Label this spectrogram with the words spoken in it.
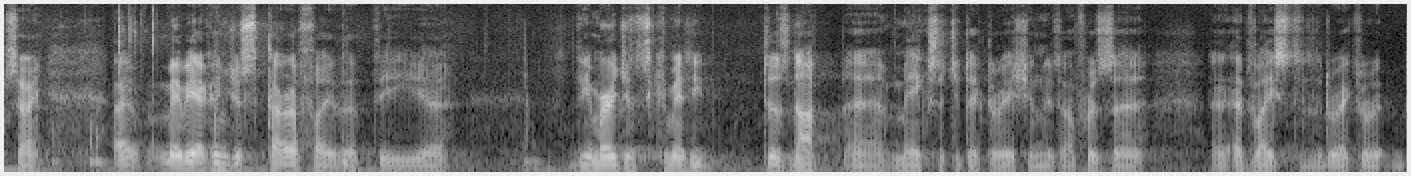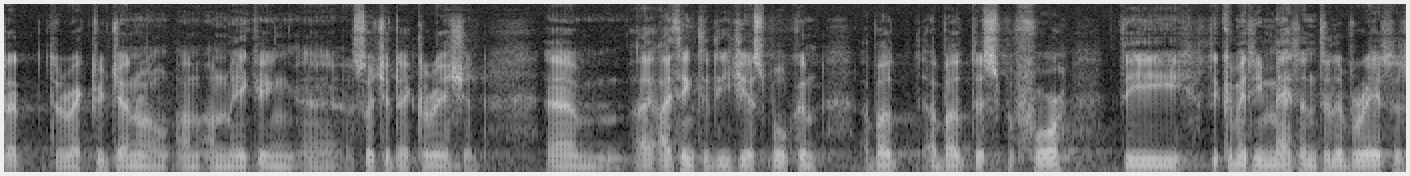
sorry, uh, maybe I can just clarify that the uh, the emergency committee does not uh, make such a declaration. It offers uh, advice to the director, that director general, on, on making uh, such a declaration. Um, I, I, think the DG has spoken about about this before. The the committee met and deliberated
